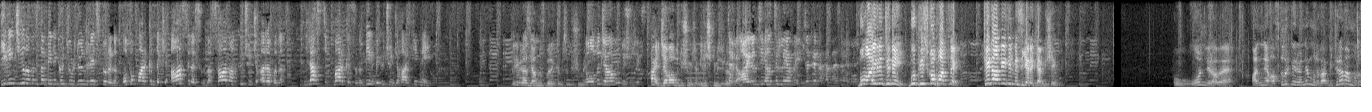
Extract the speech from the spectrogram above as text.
Birinci yılımızda beni götürdüğün restoranın otoparkındaki A sırasında sağdan üçüncü arabanın lastik markasının bir ve üçüncü harfi neydi? Beni biraz yalnız bırakır mısın düşünmek? Ne oldu cevabını düşüneceksin. Hayır cevabı düşünmeyeceğim. İlişkimizi Tabi göreceğim. ayrıntıyı hatırlayamayınca değil mi? Hemen hemen. Bu ayrıntı değil. Bu psikopatlık. Tedavi edilmesi gereken bir şey bu. Oo 10 lira be. Anne haftalık veriyorsun değil mi bunu? Ben bitiremem bunu.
